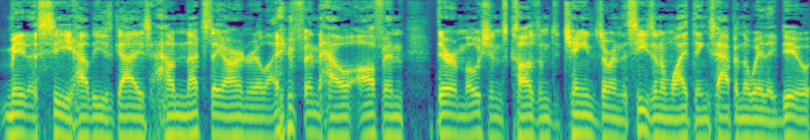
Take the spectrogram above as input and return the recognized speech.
made us see how these guys how nuts they are in real life and how often their emotions cause them to change during the season and why things happen the way they do.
